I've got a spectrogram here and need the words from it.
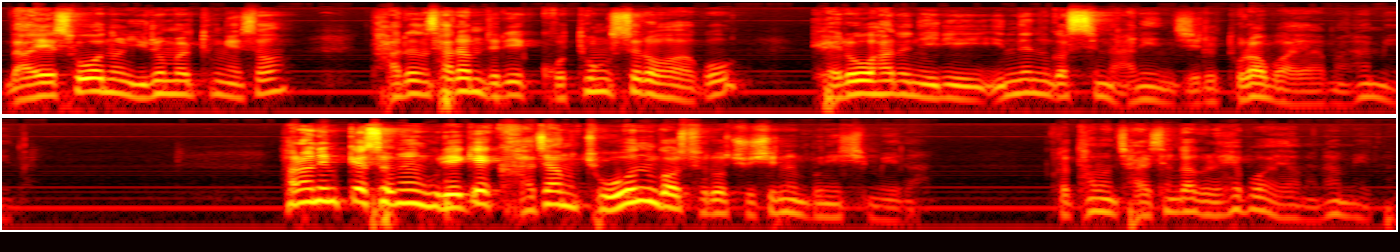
나의 소원을 이룸을 통해서 다른 사람들이 고통스러워하고 괴로워하는 일이 있는 것은 아닌지를 돌아봐야만 합니다. 하나님께서는 우리에게 가장 좋은 것으로 주시는 분이십니다. 그렇다면 잘 생각을 해봐야만 합니다.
